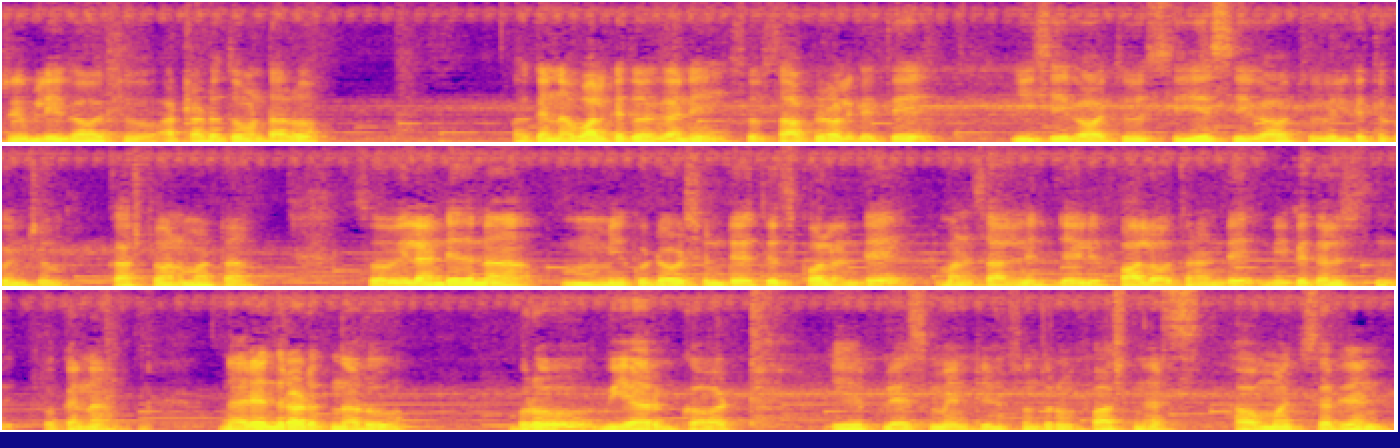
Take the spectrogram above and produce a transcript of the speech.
ట్రిబుల్ కావచ్చు అట్లా అడుగుతూ ఉంటారు. ఓకేనా? వాళ్ళకైతే కానీ సో సాఫ్ట్వేర్ వాళ్ళకైతే ఈసీ కావచ్చు సిఎస్సి కావచ్చు వీళ్ళకైతే కొంచెం కష్టం అనమాట. సో ఇలాంటి ఏదైనా మీకు డౌట్స్ ఉంటే తెలుసుకోవాలంటే మన ఛానల్ని డైలీ ఫాలో అవుతానండి మీకే తెలుస్తుంది. ఓకేనా? నరేంద్ర అడుగుతున్నాడు. Bro we're got a placement in Sundaram fasteners how much rent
